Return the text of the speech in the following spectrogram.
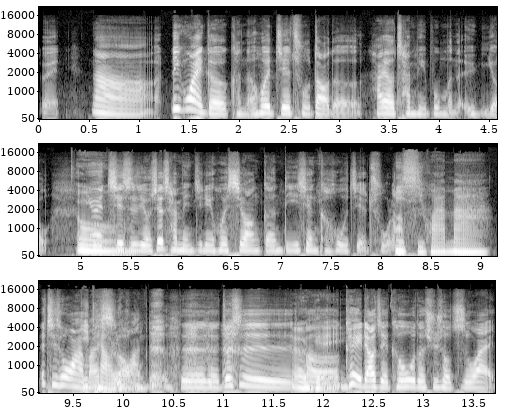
对。那另外一个可能会接触到的，还有产品部门的运用，因为其实有些产品经理会希望跟第一线客户接触啦。你喜欢吗？哎，其实我还蛮喜欢的。对对对，就是 呃，可以了解客户的需求之外，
